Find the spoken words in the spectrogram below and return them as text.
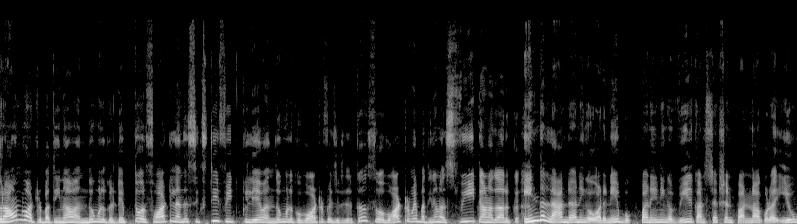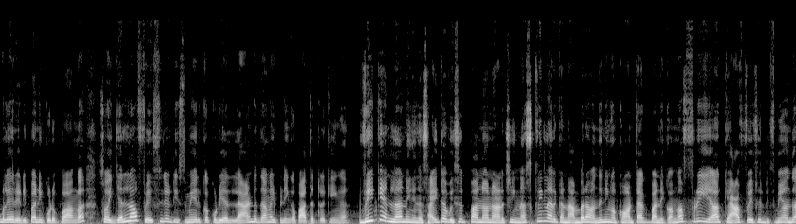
கிரவுண்ட் வாட்டர் பார்த்திங்கன்னா வந்து உங்களுக்கு டெப்த் ஒரு ஃபார்ட்டிலேருந்து சிக்ஸ்டி ஃபீட்குள்ளேயே வந்து உங்களுக்கு வாட்டர் ஃபெசிலிட்டி இருக்குது ஸோ வாட்டருமே பார்த்திங்கன்னா ஸ்வீட்டானதாக இருக்குது இந்த லேண்டை நீங்கள் உடனே புக் பண்ணி நீங்கள் வீடு கன்ஸ்ட்ரக்ஷன் பண்ணால் கூட இவங்களே ரெடி பண்ணி கொடுப்பாங்க. ஸோ எல்லா ஃபெசிலிட்டிஸுமே இருக்கக்கூடிய லேண்டு தாங்க இப்போ நீங்கள் பார்த்துட்ருக்கீங்க வீக்கெண்டில் நீங்கள் இந்த சைட்டை விசிட் பண்ணணும்னு பார்த்தீங்கன்னா ஸ்க்ரீனில் இருக்க நம்பரை வந்து நீங்கள் காண்டாக்ட் பண்ணிக்கோங்க. ஃப்ரீயாக கேப் ஃபெசிலிட்டிஸுமே வந்து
